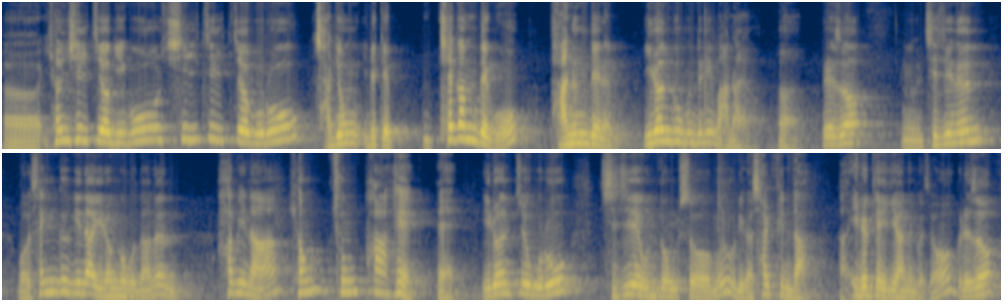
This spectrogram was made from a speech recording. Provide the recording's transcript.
어, 현실적이고 실질적으로 작용 이렇게 체감되고 반응되는 이런 부분들이 많아요. 어, 그래서 음, 지지는 뭐 생극이나 이런 것보다는 합이나 형, 충, 파, 해 예, 이런 쪽으로 지지의 운동성을 우리가 살핀다. 아, 이렇게 얘기하는 거죠. 그래서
